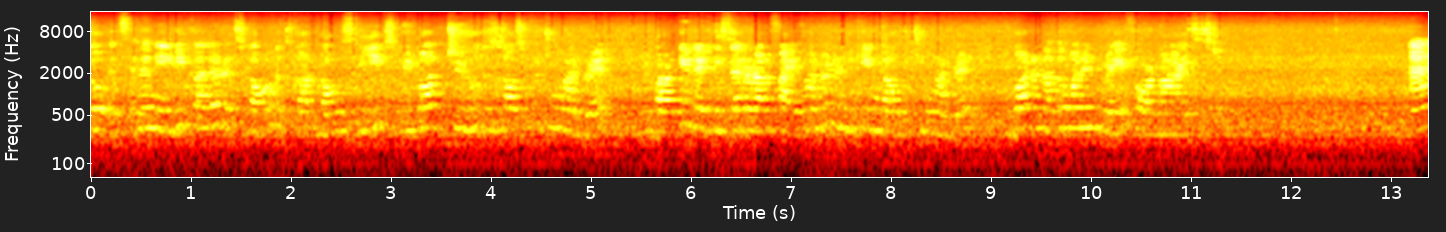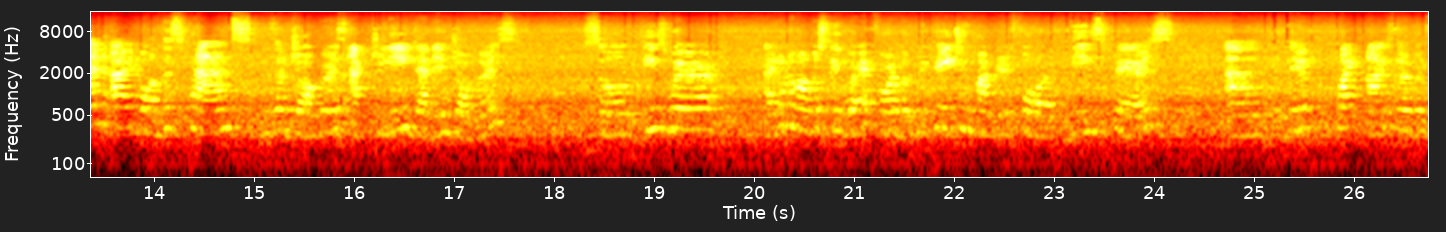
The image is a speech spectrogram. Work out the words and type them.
So it's in a navy color, it's long, it's got long sleeves. We bought two, this is also for 200. We bargained and he said around 500 and we came down to 200. We bought another one in grey for my bought this pants, these are joggers actually, denim joggers. So these were, I don't know how much they were for, but we paid 200 for these pairs. And they're quite nice, they're a bit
